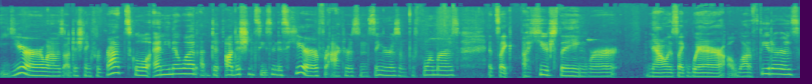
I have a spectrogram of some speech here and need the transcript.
year when I was auditioning for grad school. And you know what? audition season is here for actors and singers and performers. It's like a huge thing where now is like where a lot of theaters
